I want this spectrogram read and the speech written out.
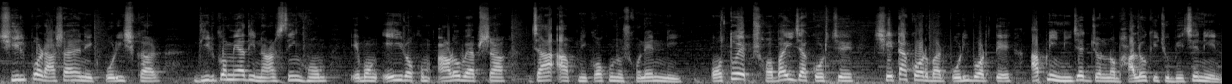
শিল্প রাসায়নিক পরিষ্কার, দীর্ঘমেয়াদী নার্সিং হোম এবং এই রকম আরও ব্যবসা যা আপনি কখনো শোনেননি। অতএব সবাই যা করছে সেটা করবার পরিবর্তে আপনি নিজের জন্য ভালো কিছু বেছে নিন।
